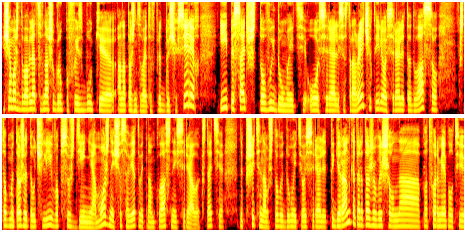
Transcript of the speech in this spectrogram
Еще можно добавляться в нашу группу в Фейсбуке, она тоже называется в предыдущих сериях, и писать, что вы думаете о сериале «Сестра Рэчет» или о сериале «Тед Лассо», чтобы мы тоже это учли в обсуждении. А можно еще советовать нам классные сериалы. Кстати, напишите нам, что вы думаете о сериале «Тегеран», который тоже вышел на платформе Apple TV+,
